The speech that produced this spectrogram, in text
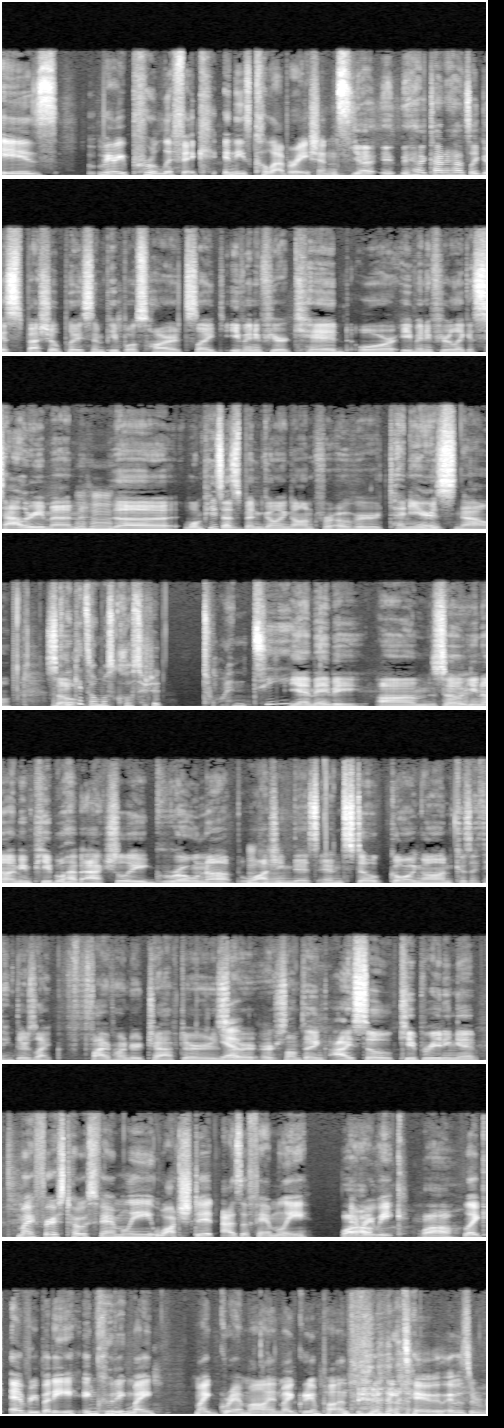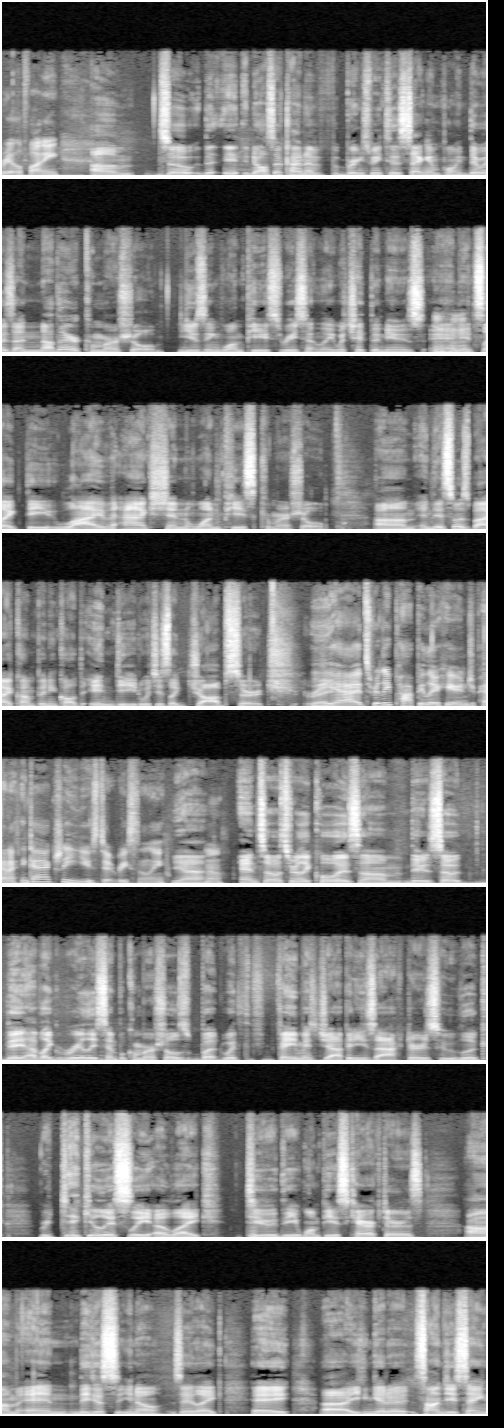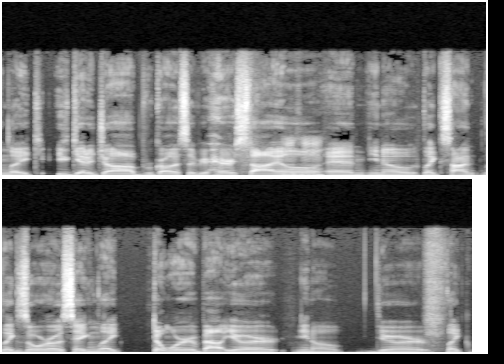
is very prolific in these collaborations. Yeah, it, it kind of has like a special place in people's hearts. Like even if you're a kid or even if you're like a salaryman, Mm-hmm. the One Piece has been going on for over ten years now. So I think it's almost closer to 20? yeah, maybe. Um, so you know, I mean, people have actually grown up Mm-hmm. watching this and still going on because I think there's like 500 chapters Yep. or, or something. I still keep reading it. My first host family watched it as a family Wow. every week. Wow. Like everybody, including my my grandma and my grandpa and the too. It was real funny. Um, so the, it, it also kind of brings me to the second point. There was another commercial using One Piece recently, which hit the news, and it's like the live action One Piece commercial. Um, and this was by a company called Indeed, which is like job search, right? Yeah, it's really popular here in Japan. I think I actually used it recently. Yeah. And so what's really cool is um so they have like really simple commercials but with famous Japanese actors who look ridiculously alike to the One Piece characters. Um, and they just, you know, say like, "Hey, uh, you can get a." Sanji saying like, "You get a job regardless of your hairstyle," and you know, like San, like Zoro saying like, "Don't worry about your, you know, your like,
